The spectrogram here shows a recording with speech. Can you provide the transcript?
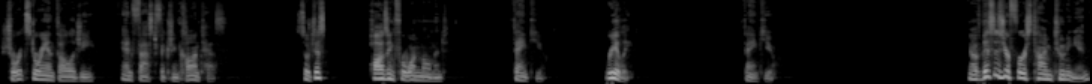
short story anthology, and fast fiction contests. So just pausing for one moment, thank you. Really, thank you. Now, if this is your first time tuning in,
